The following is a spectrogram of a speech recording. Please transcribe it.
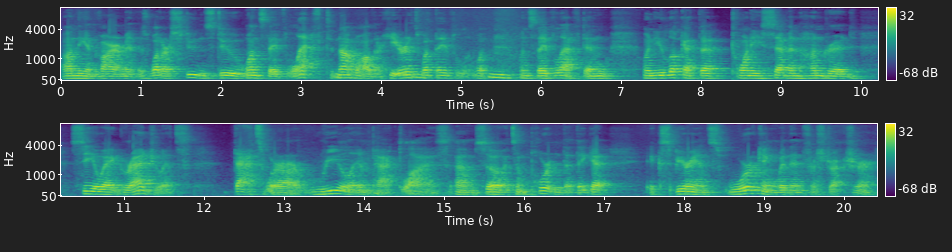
on the environment is what our students do once they've left, not while they're here. It's what they've what, mm. once they've left. And when you look at the 2,700 COA graduates, that's where our real impact lies. Um, so it's important that they get experience working with infrastructure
